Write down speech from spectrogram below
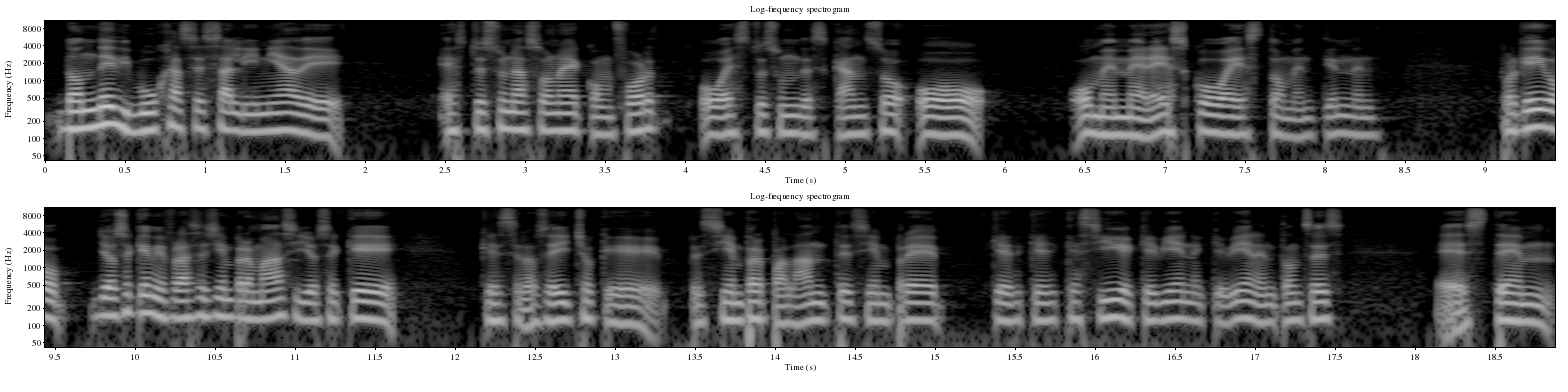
¿Dónde dibujas esa línea de esto es una zona de confort o esto es un descanso o, o me merezco esto, ¿me entienden? Porque digo, yo sé que mi frase es siempre más y yo sé que, que se los he dicho que pues, siempre para adelante, siempre que, que, que, sigue, que viene, que viene. Entonces, este,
